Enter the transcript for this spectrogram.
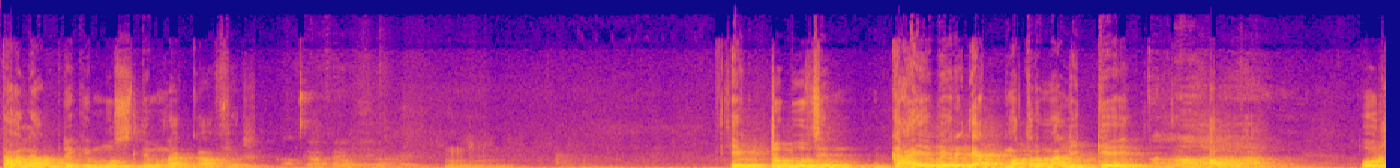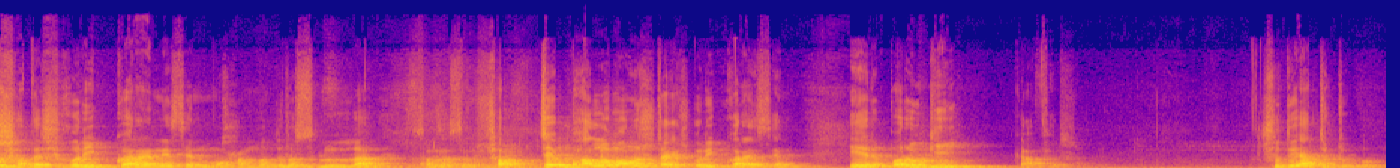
তাহলে আপনি কি মুসলিম না কাফের। একটু বুঝেন গায়েবের একমাত্র মালিক কে? আল্লাহ। ওর সাথে শরিক করায় নিয়েছেন মোহাম্মদ রসুল্লাহ সাল্লাহ সবচেয়ে ভালো মানুষটাকে শরিক করাইছেন। এরপরও কি? কাফের। শুধু এতটুকু।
